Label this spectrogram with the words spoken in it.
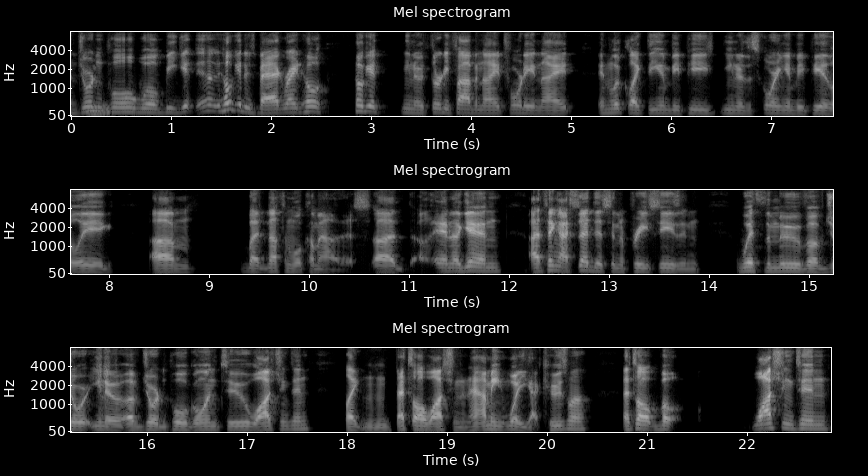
Jordan mm-hmm. Poole will be get he'll get his bag right. He'll he'll get you know 35 a night, 40 a night, and look like the MVP, you know, the scoring MVP of the league. Um, but nothing will come out of this. Uh, and again, I think I said this in the preseason with the move of Jordan, you know, of Jordan Poole going to Washington. Like mm-hmm. that's all Washington. I mean, what you got Kuzma? That's all. But Washington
